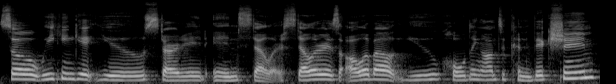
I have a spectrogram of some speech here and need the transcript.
so we can get you started in Stellar. Stellar is all about you holding on to conviction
